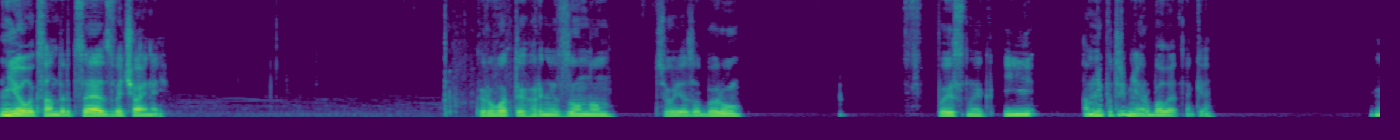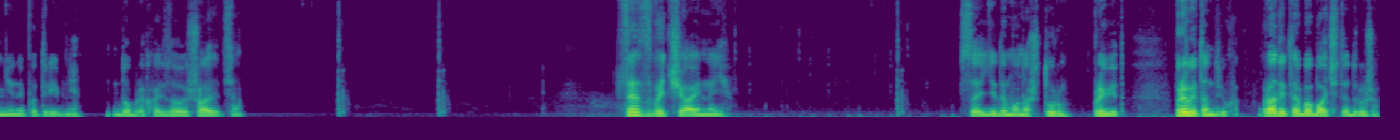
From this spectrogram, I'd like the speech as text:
Ні, Олександр, це звичайний. Керувати гарнізоном. Цього я заберу. Списник і. А мені потрібні арбалетники? Ні, не потрібні. Добре, хай залишаються. Це звичайний. Все, їдемо на штурм. Привіт. Привіт, Андрюха. Радий тебе бачити, друже.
